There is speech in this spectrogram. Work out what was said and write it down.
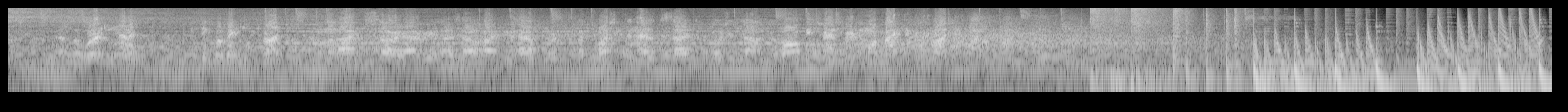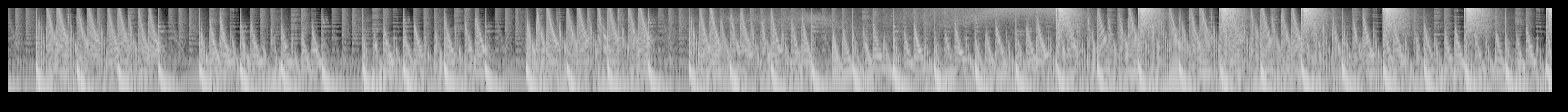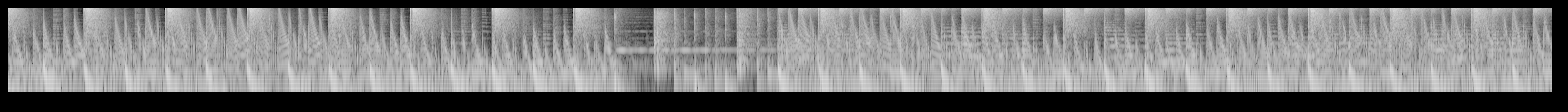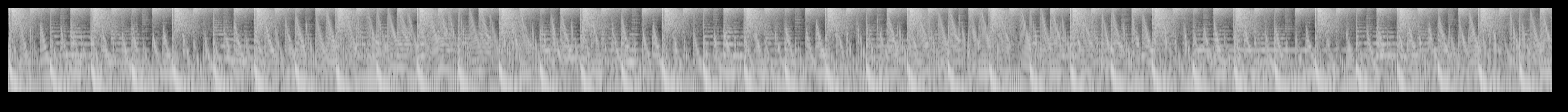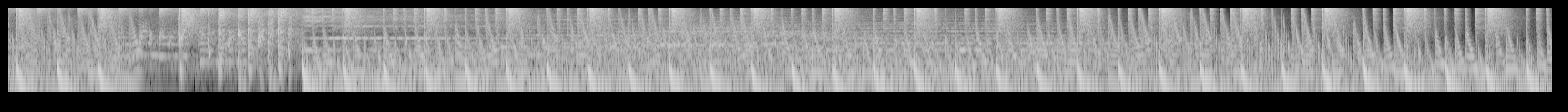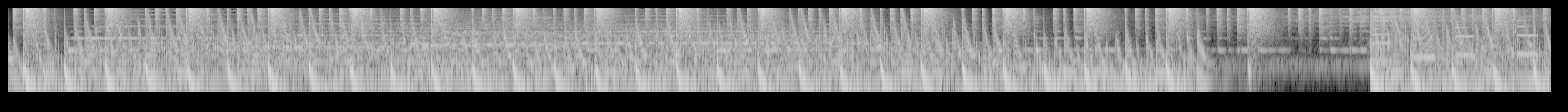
Uh, we're working on it. Think we're making progress. Gentlemen, I'm sorry. I realize how hard you have worked, but Washington has decided to close you down. You'll all be transferred to more practical projects.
